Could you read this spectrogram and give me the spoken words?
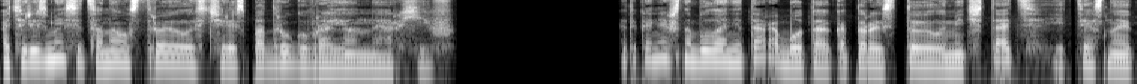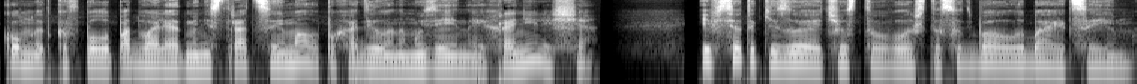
а через месяц она устроилась через подругу в районный архив. Это, конечно, была не та работа, о которой стоило мечтать, и тесная комнатка в полуподвале администрации мало походила на музейные хранилища. И все таки Зоя чувствовала, что судьба улыбается им.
